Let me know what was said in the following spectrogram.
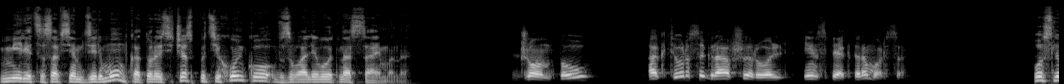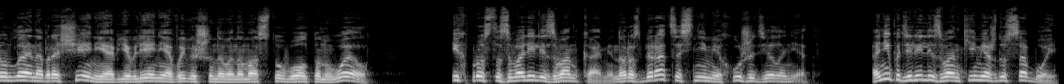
мирится со всем дерьмом, которое сейчас потихоньку взваливают на Саймона. Джон Тоу – актер, сыгравший роль инспектора Морса. После онлайн-обращения и объявления, вывешенного на мосту Уолтон Уэлл, их просто завалили звонками, но разбираться с ними хуже дела нет. Они поделили звонки между собой,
